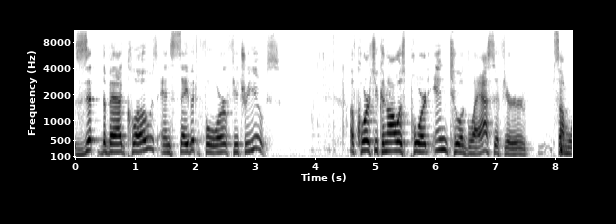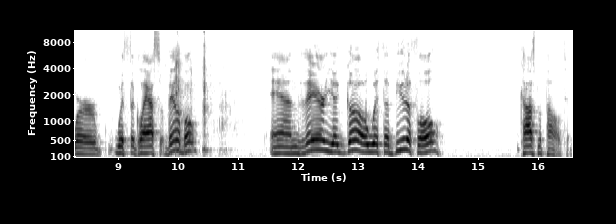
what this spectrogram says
zip the bag closed and save it for future use. Of course, you can always pour it into a glass if you're somewhere with the glass available. And there you go with a beautiful Cosmopolitan.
